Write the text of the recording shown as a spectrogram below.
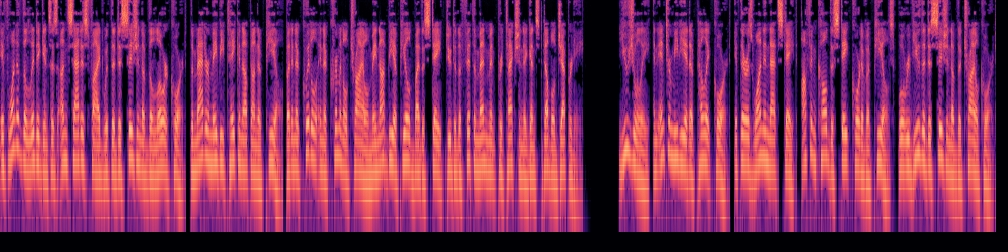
If one of the litigants is unsatisfied with the decision of the lower court, the matter may be taken up on appeal but an acquittal in a criminal trial may not be appealed by the state due to the Fifth Amendment protection against double jeopardy. Usually, an intermediate appellate court, if there is one in that state, often called the State Court of Appeals, will review the decision of the trial court.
